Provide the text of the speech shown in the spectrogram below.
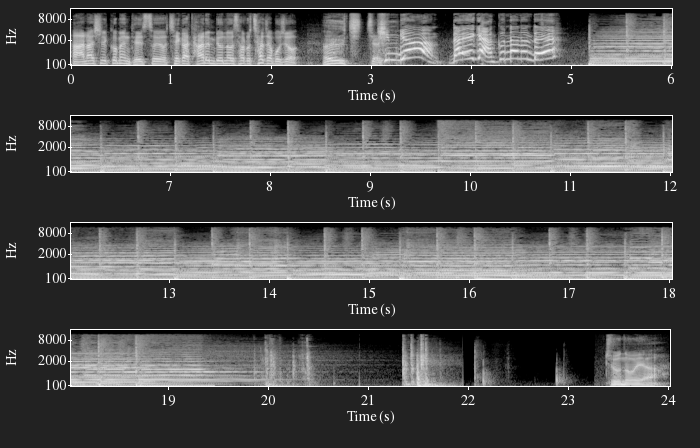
안 하실 거면 됐어요. 제가 다른 변호사로 찾아보죠. 아유, 진짜. 김변, 나 얘기 안 끝났는데. 준호야,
